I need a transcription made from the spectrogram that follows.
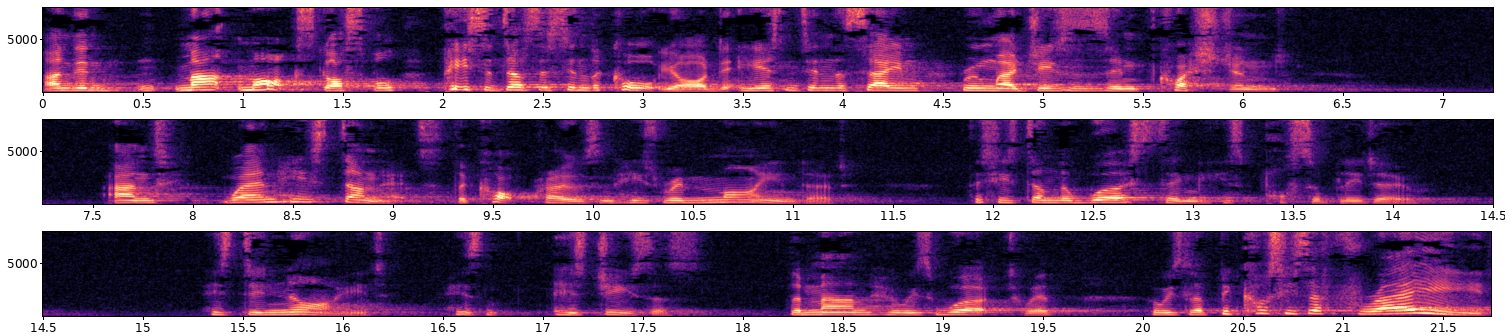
And in Mark's gospel, Peter does this in the courtyard. He isn't in the same room where Jesus is questioned. And when he's done it, the cock crows and he's reminded that he's done the worst thing he can possibly do. He's denied his, his Jesus, the man who he's worked with, who he's loved, because he's afraid.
